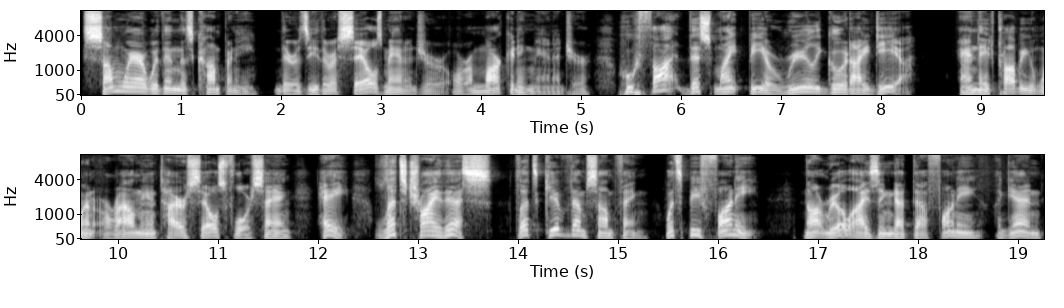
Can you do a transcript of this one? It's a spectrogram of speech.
somewhere within this company, there is either a sales manager or a marketing manager who thought this might be a really good idea. And they probably went around the entire sales floor saying, Hey, let's try this. Let's give them something. Let's be funny. Not realizing that that funny, again,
